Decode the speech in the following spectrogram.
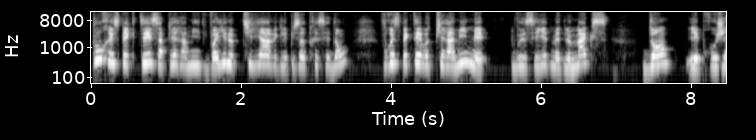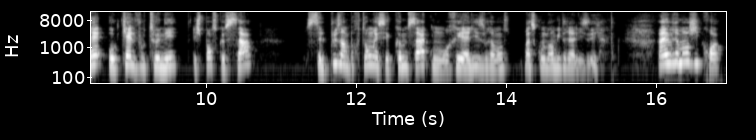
pour respecter sa pyramide. Vous voyez le petit lien avec l'épisode précédent Vous respectez votre pyramide mais vous essayez de mettre le max dans les projets auxquels vous tenez. Et je pense que ça, c'est le plus important et c'est comme ça qu'on réalise vraiment ce qu'on a envie de réaliser. Ouais, vraiment, j'y crois.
